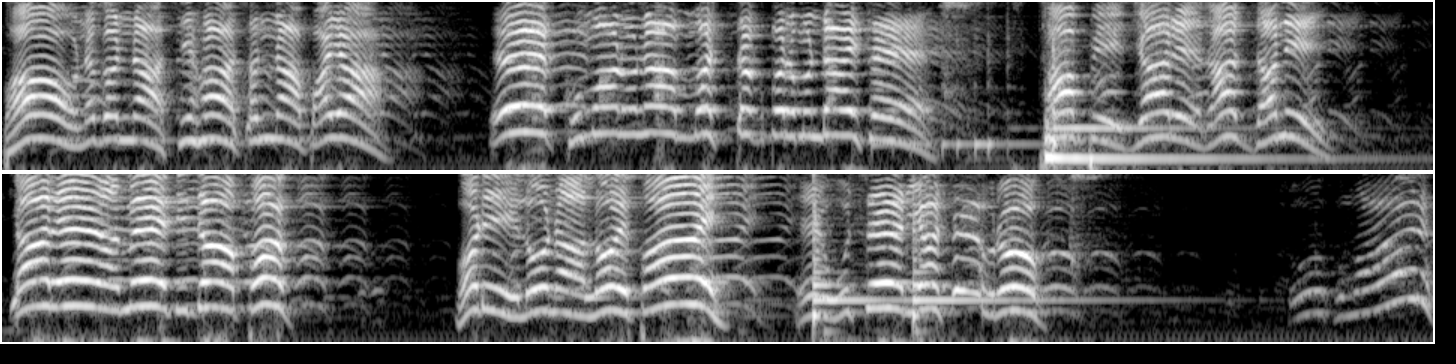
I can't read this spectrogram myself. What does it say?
ભાવનગરના સિંહાસનના પાયા. એ ખુમાણોના મસ્તક પર મંડાય છે. સ્થાપી જ્યારે રાજધાની ત્યારે અમે દીધા પક્ષ. વડી લોના લોહી પાય એ ઉછેર્યા છે વૃક્ષ. શું કુમાર?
